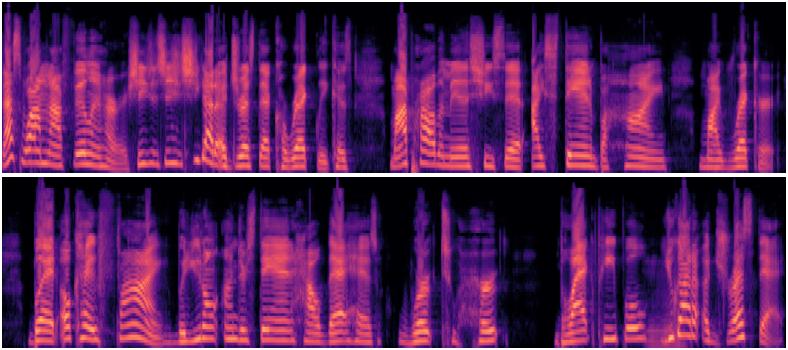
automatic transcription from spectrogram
That's why I'm not feeling her. She she she got to address that correctly because my problem is she said I stand behind my record. But okay, fine. But you don't understand how that has worked to hurt black people. You Mhm. got to address that.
